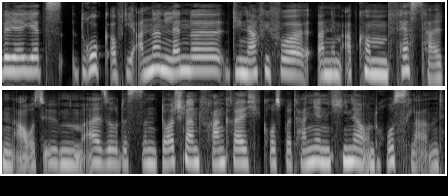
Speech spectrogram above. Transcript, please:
will ja jetzt Druck auf die anderen Länder, die nach wie vor an dem Abkommen festhalten, ausüben. Also das sind Deutschland, Frankreich, Großbritannien, China und Russland.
